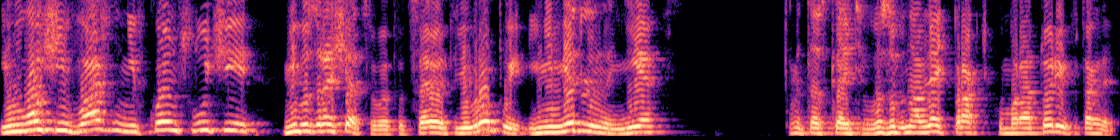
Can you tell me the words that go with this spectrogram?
И очень важно ни в коем случае не возвращаться в этот Совет Европы и немедленно не так сказать, возобновлять практику мораториев и так далее.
